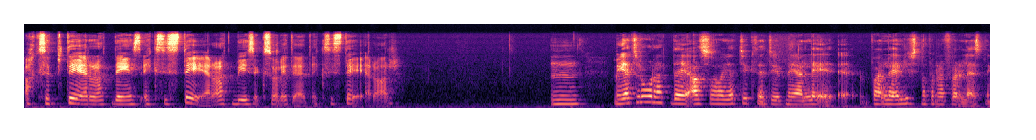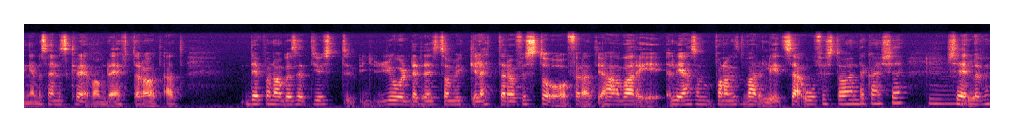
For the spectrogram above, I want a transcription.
accepterar att det ens existerar, att bisexualitet existerar. Mm. Men jag tror att det, alltså jag tyckte typ när jag, le, bara lyssnade på den här föreläsningen och sen skrev om det efteråt att det på något sätt just gjorde det så mycket lättare att förstå för att jag har varit, eller jag har på något sätt varit lite så oförstående kanske själv.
